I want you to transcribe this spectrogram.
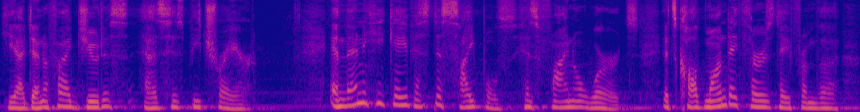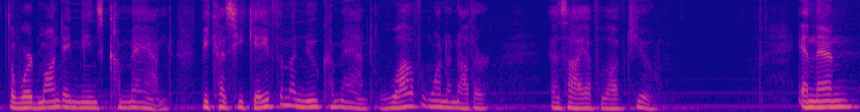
He identified Judas as his betrayer. And then he gave his disciples his final words. It's called Maundy Thursday from the, the word Maundy means command, because he gave them a new command love one another as I have loved you. And then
